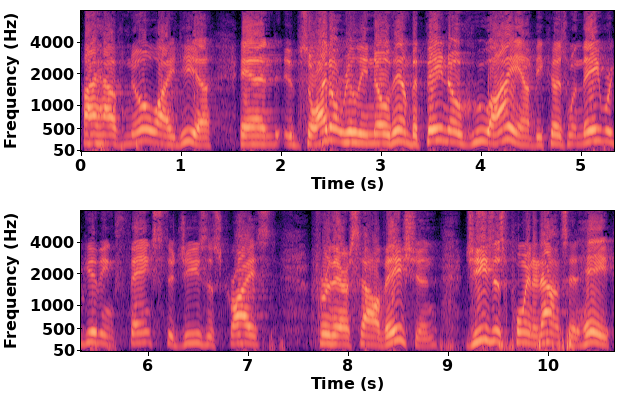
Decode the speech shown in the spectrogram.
I have no idea. And uh, so I don't really know them, but they know who I am because when they were giving thanks to Jesus Christ for their salvation, Jesus pointed out and said, hey,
